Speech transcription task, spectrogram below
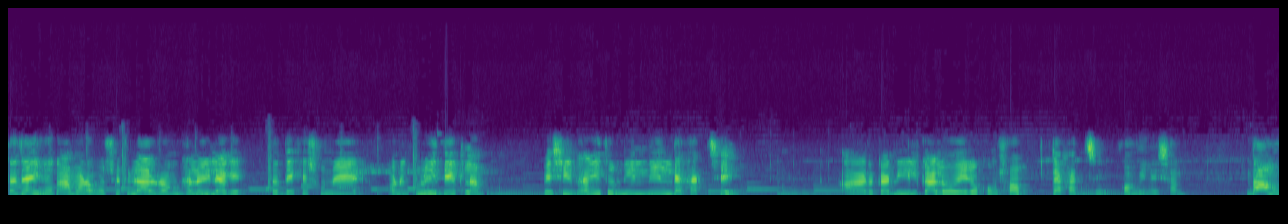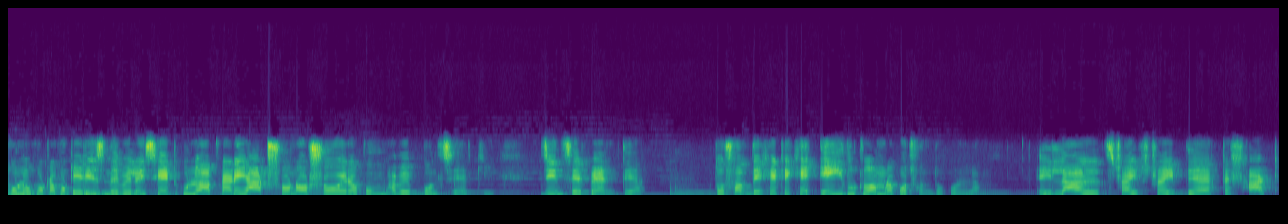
তা যাই হোক, আমার অবশ্য একটু লাল রং ভালোই লাগে। তা দেখে শুনে অনেকগুলোই দেখলাম। বেশিরভাগই তো নীল নীল দেখাচ্ছে। আর কা- নীল, কালো এরকম সব দেখাচ্ছে কম্বিনেশন দামগুলো মোটামুটি রিজনেবেল ওই সেটগুলো আপনার এই আটশো, নশো এরকমভাবে বলছে আর কি, জিন্সের প্যান্ট দেয়া। তো সব দেখে টেখে এই দুটো আমরা পছন্দ করলাম। এই লাল স্ট্রাইপ স্ট্রাইপ দেয়া একটা শার্ট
